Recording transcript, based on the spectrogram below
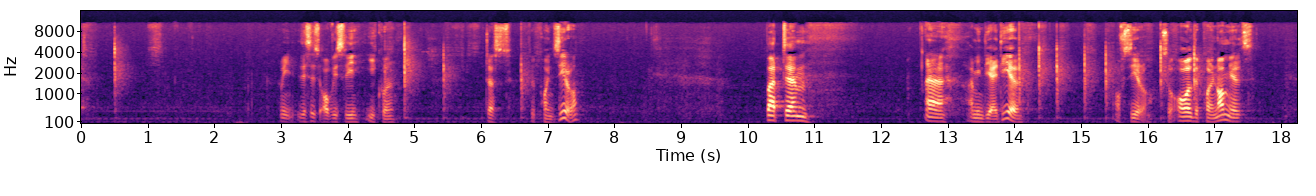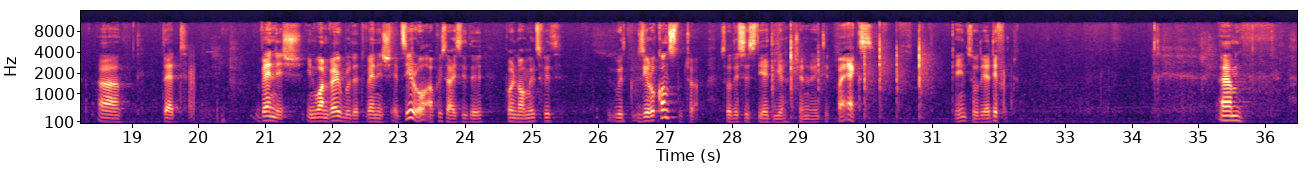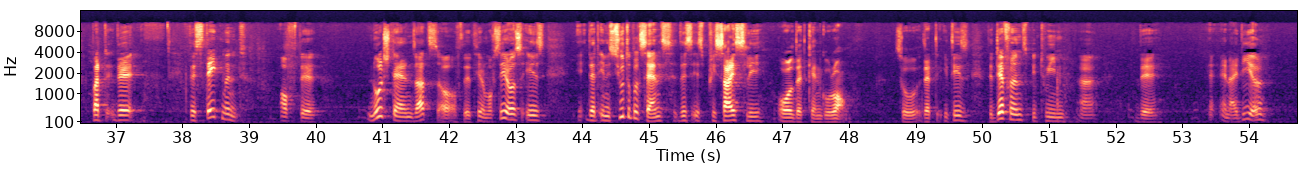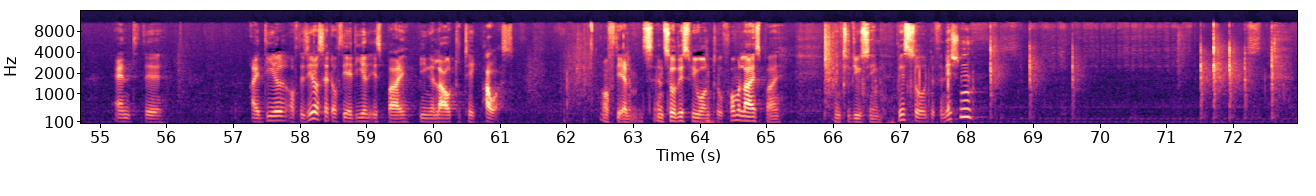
I mean, this is obviously equal just to point zero. But um, uh, I mean, the ideal of zero. So all the polynomials uh, that vanish in one variable that vanish at zero are precisely the polynomials with with zero constant term. So this is the idea generated by x. Okay, and so they are different. Um, but the the statement of the Nullstellensatz or of the theorem of zeros is that in a suitable sense, this is precisely all that can go wrong. So that it is the difference between uh, the an ideal and the ideal of the zero set of the ideal is by being allowed to take powers of the elements. And so this we want to formalize by introducing this. So definition.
